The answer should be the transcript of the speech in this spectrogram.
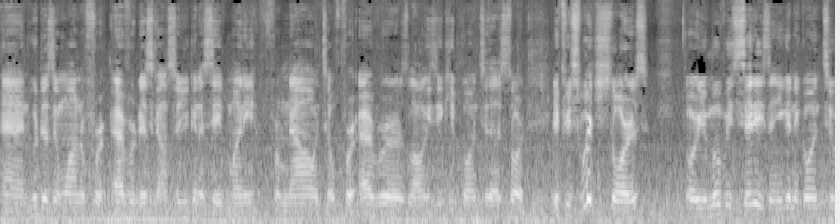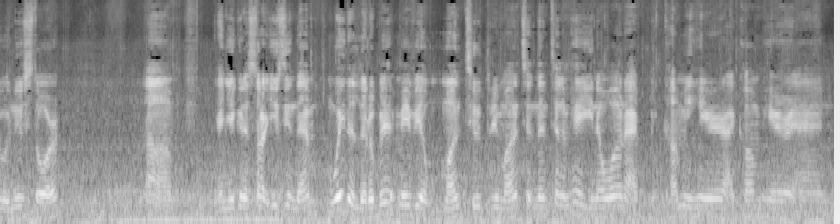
and who doesn't want a forever discount? So you're gonna save money from now until forever, as long as you keep going to that store. If you switch stores or you're moving cities and you're gonna go into a new store. Um, and you're gonna start using them. Wait a little bit, maybe a month, two, three months, and then tell them, hey, you know what? I've been coming here. I come here, and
